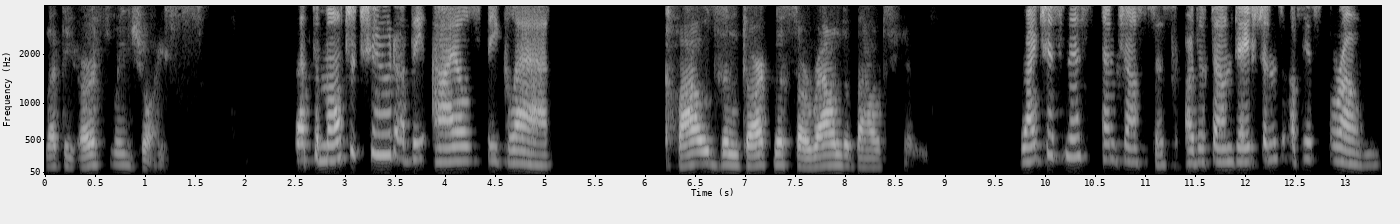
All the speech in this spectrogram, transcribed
let the earth rejoice. Let the multitude of the isles be glad. Clouds and darkness are round about him. Righteousness and justice are the foundations of his throne.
